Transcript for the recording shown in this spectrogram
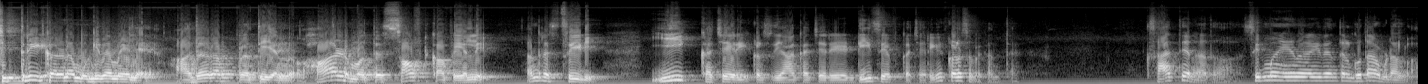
ಚಿತ್ರೀಕರಣ ಮುಗಿದ ಮೇಲೆ ಅದರ ಪ್ರತಿಯನ್ನು ಹಾರ್ಡ್ ಮತ್ತು ಸಾಫ್ಟ್ ಕಾಪಿಯಲ್ಲಿ ಅಂದರೆ ಸಿ ಡಿ ಈ ಕಚೇರಿಗೆ ಕಳಿಸ್ ಯಾವ ಕಚೇರಿ ಡಿ ಸೇಫ್ ಕಚೇರಿಗೆ ಕಳಿಸ್ಬೇಕಂತೆ. ಸಾಧ್ಯನಾ ಅದು? ಸಿನಿಮಾ ಏನಾಗಿದೆ ಅಂತೇಳಿ ಗೊತ್ತಾಗ್ಬಿಡಲ್ವಾ?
